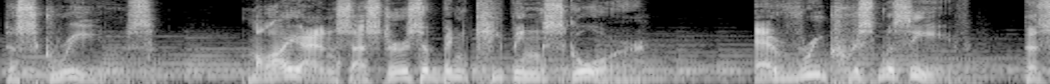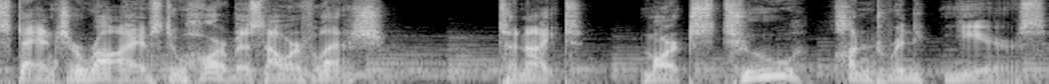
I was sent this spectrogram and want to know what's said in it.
the screams. My ancestors have been keeping score. Every Christmas Eve, the stench arrives to harvest our flesh. Tonight marks 200 years.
